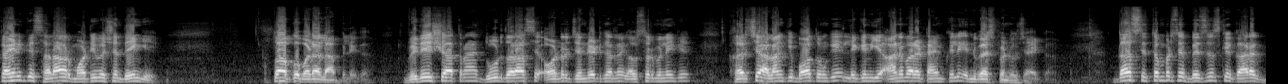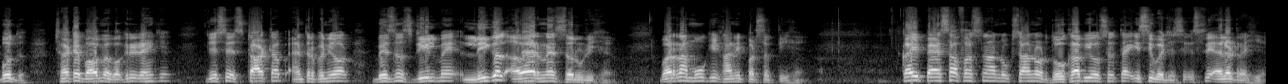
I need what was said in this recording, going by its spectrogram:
कहीं की सलाह और मोटिवेशन देंगे तो आपको बड़ा लाभ मिलेगा। विदेश यात्राएँ दूर दराज से ऑर्डर जनरेट करने के अवसर मिलेंगे। खर्चे हालाँकि बहुत होंगे, लेकिन ये आने वाले टाइम के लिए इन्वेस्टमेंट हो जाएगा। 10 सितंबर से बिज़नेस के कारक बुद्ध छठे भाव में वक्री रहेंगे जिससे स्टार्टअप एंटरप्रेन्योर बिज़नेस डील में लीगल अवेयरनेस ज़रूरी है, वरना मुँह की खानी पड़ सकती है। कई पैसा फंसना, नुकसान और धोखा भी हो सकता है, इसी वजह से। इसलिए अलर्ट रहिए।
